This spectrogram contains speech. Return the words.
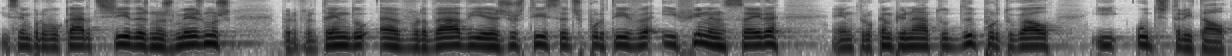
e sem provocar descidas nos mesmos, pervertendo a verdade e a justiça desportiva e financeira entre o Campeonato de Portugal e o Distrital.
